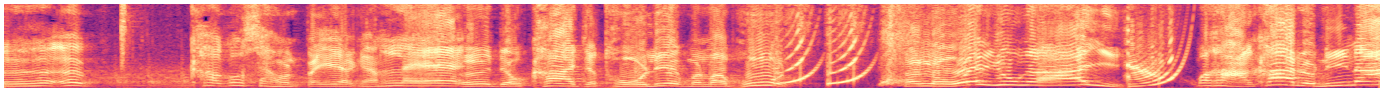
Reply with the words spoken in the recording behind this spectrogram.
เออข้าก็แซวมันไปอย่างนั้นแหละ เออเดี๋ยวข้าจะโทรเรียกมันมาพูด ฮัลโหลไอยุงลาย มาหาข้าเดี๋ยวนี้นะ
